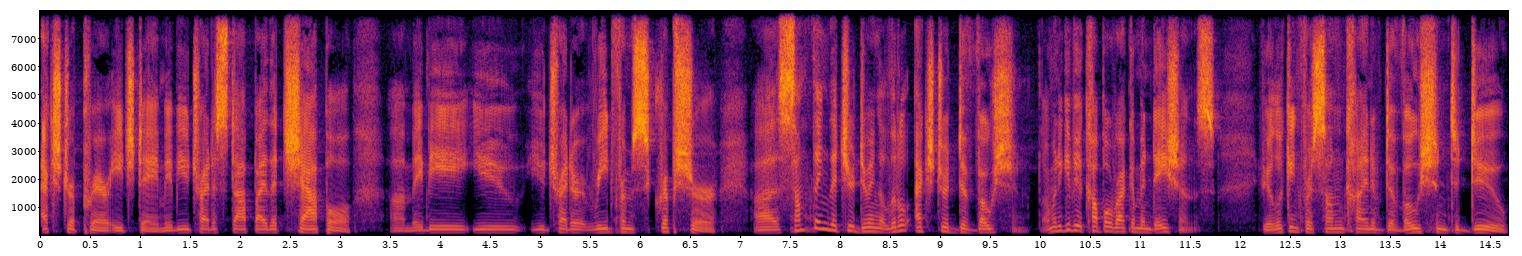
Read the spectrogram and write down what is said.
extra prayer each day. Maybe you try to stop by the chapel. Uh, maybe you you try to read from Scripture. Uh, something that you're doing a little extra devotion. I'm going to give you a couple recommendations if you're looking for some kind of devotion to do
